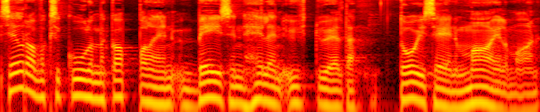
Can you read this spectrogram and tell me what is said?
seuraavaksi kuulemme kappaleen Beisen Helen yhtyeltä toiseen maailmaan.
